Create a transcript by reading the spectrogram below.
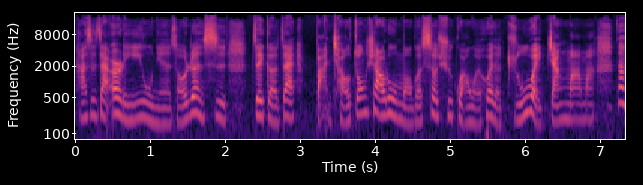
他是在二零一五年的时候认识这个在板桥忠孝路某个社区管委会的主委江妈妈。那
